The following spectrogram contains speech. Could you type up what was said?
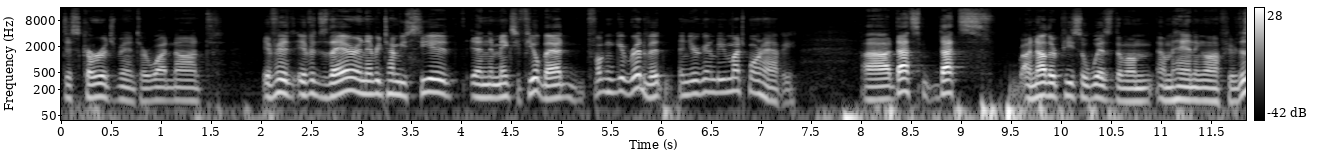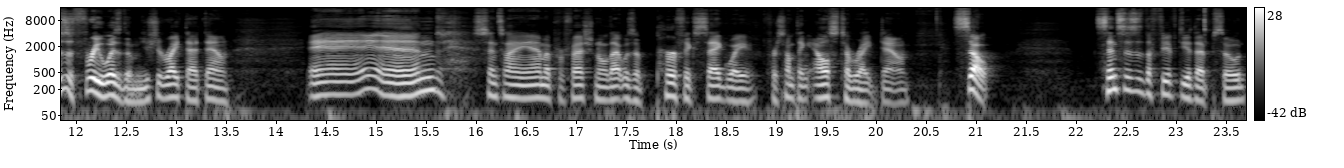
discouragement or whatnot. If it if it's there and every time you see it and it makes you feel bad, fucking get rid of it and you're gonna be much more happy. Uh, that's that's another piece of wisdom I'm I'm handing off here. This is free wisdom. You should write that down. And since I am a professional, that was a perfect segue for something else to write down. So, since this is the 50th episode,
